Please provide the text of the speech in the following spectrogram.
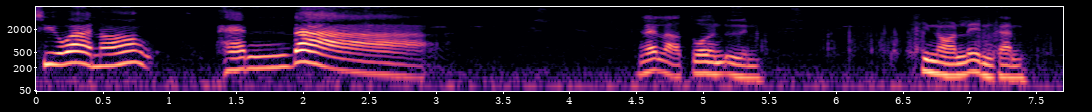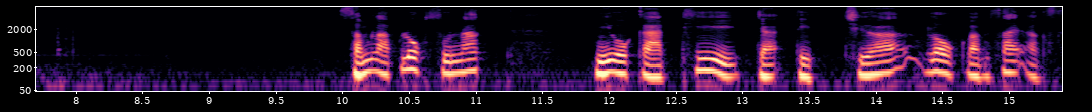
ชื่อว่าน้อง แพนด้า และเหล่าตัวอื่นๆ ที่นอนเล่นกันสำหรับลูกสุนัขมีโอกาสที่จะติดเชื้อโรคลำไส้อักเส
